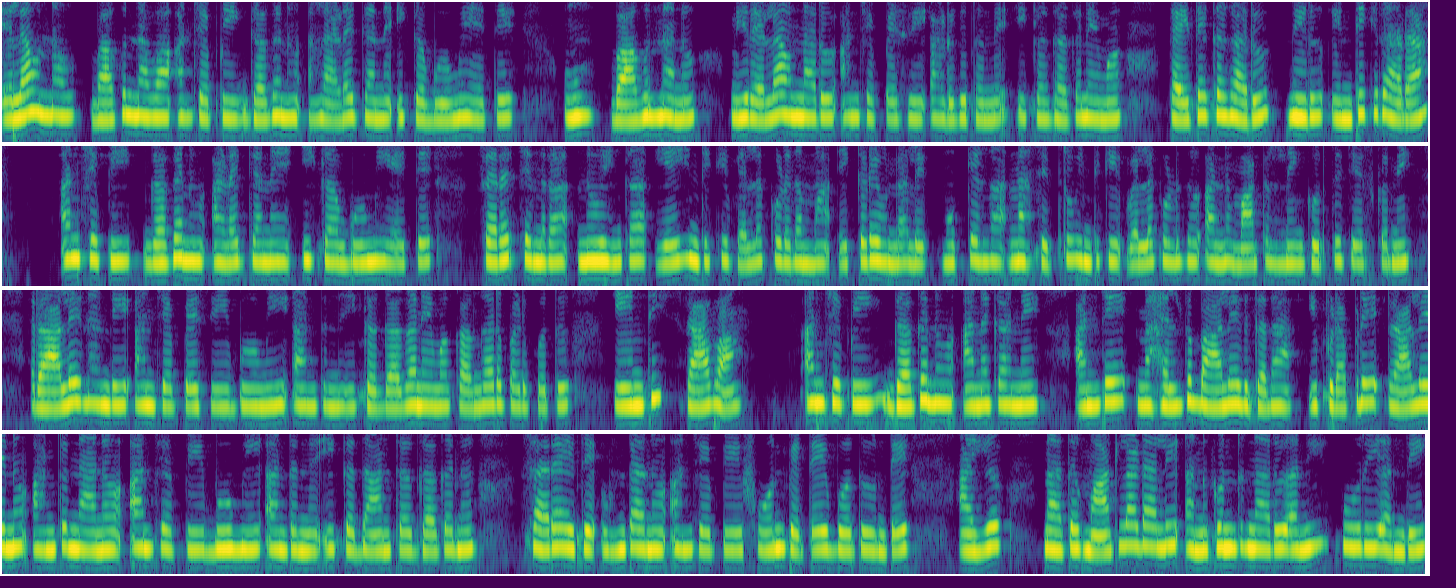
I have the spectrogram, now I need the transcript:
ఎలా ఉన్నావు? బాగున్నావా? అని చెప్పి గగను అలా అడగగానే ఇక భూమి అయితే బాగున్నాను. మీరు ఎలా ఉన్నారు? అని చెప్పేసి అడుగుతుంది. ఇక గగనేమో తైతక్క గారు మీరు ఇంటికి రారా? అని చెప్పి గగను అడగగానే ఇక భూమి అయితే సరే చంద్ర నువ్వు ఇంకా ఏ ఇంటికి వెళ్ళకూడదమ్మా? ఇక్కడే ఉండాలి. ముఖ్యంగా నా శత్రువు ఇంటికి వెళ్ళకూడదు అన్న మాటల్ని గుర్తు చేసుకొని రాలేనండి అని చెప్పేసి భూమి అంటుంది. ఇక గగనేమో కంగారు పడిపోతూ ఏంటి? రావా? అని చెప్పి గగను అనగానే అంటే నా హెల్త్ బాగాలేదు కదా ఇప్పుడప్పుడే రాలేను అంటున్నాను అని చెప్పి భూమి అంటుంది. ఇక దాంతో గగను సరే అయితే ఉంటాను అని చెప్పి ఫోన్ పెట్టేయబోతూ ఉంటే అయ్యో నాతో మాట్లాడాలి అనుకుంటున్నారు అని పూరి అంది.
